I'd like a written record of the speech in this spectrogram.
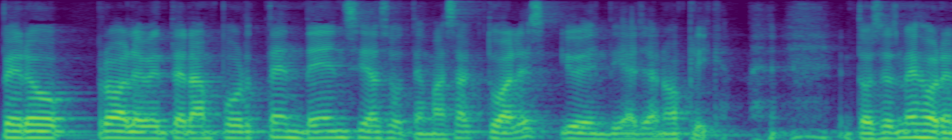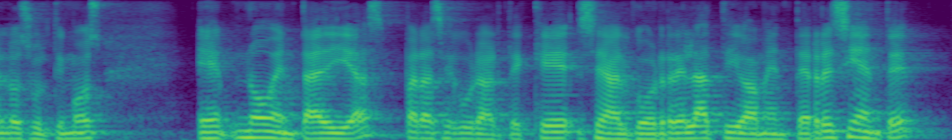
pero probablemente eran por tendencias o temas actuales y hoy en día ya no aplican. Entonces mejor en los últimos 90 eh, días para asegurarte que sea algo relativamente reciente.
